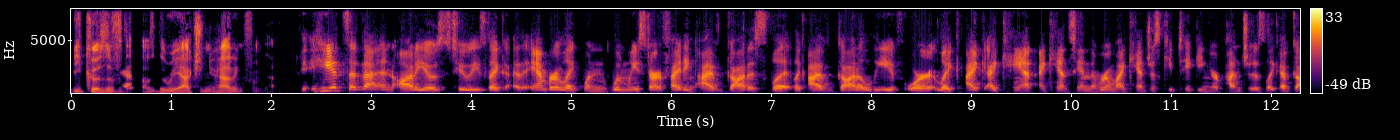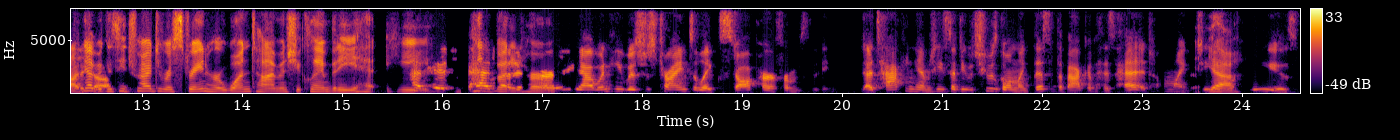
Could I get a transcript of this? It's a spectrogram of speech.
because of the, of the reaction you're having from that he had said that in audios too. He's like Amber, like when when we start fighting, I've got to split. Like I've got to leave, or like I I can't I can't stay in the room. I can't just keep taking your punches. Like I've got to Yeah, go. because he tried to restrain her one time, and she claimed that he he, had hit, had butted her. Yeah, when he was just trying to like stop her from attacking him, she said he was, she was going like this at the back of his head. I'm like, Jesus, Yeah. please.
